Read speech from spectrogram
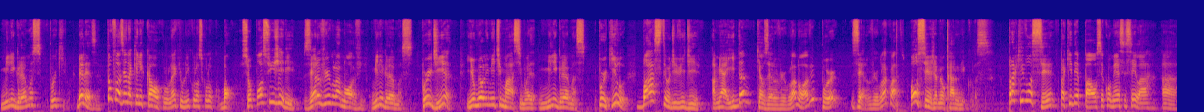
miligramas por quilo. Beleza. Então, fazendo aquele cálculo né, que o Nicolas colocou. Bom, se eu posso ingerir 0,9 miligramas por dia e o meu limite máximo é miligramas por quilo, basta eu dividir a minha ida, que é o 0,9, por 0,4. Ou seja, meu caro Nicolas, para que você, para que dê pau, você comece, sei lá, a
